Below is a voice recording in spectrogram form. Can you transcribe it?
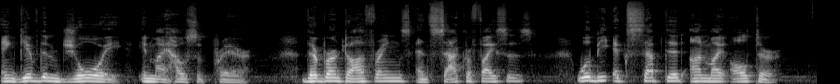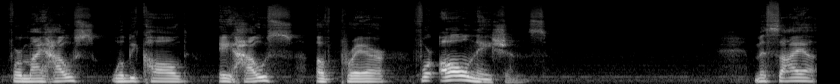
and give them joy in my house of prayer. Their burnt offerings and sacrifices will be accepted on my altar for my house will be called a house of prayer for all nations. Messiah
